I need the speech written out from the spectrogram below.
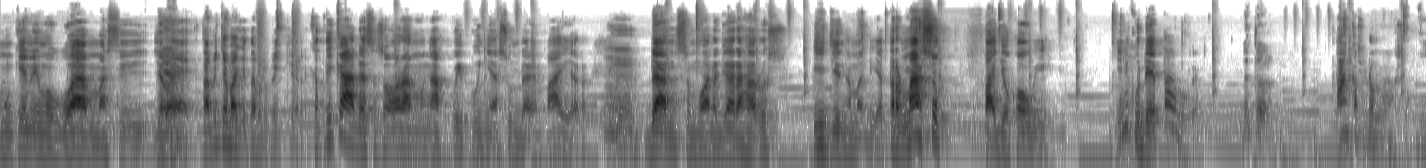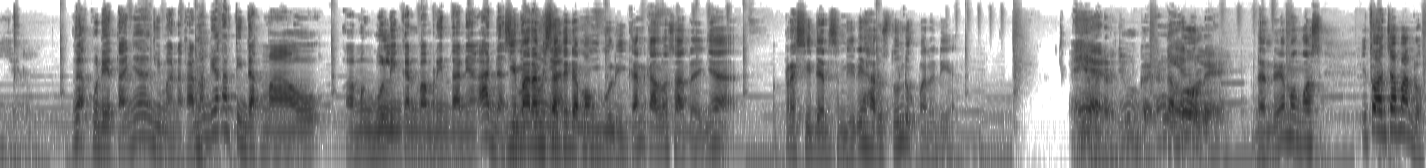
mungkin ilmu gua masih jelek. Tapi coba kita berpikir, ketika ada seseorang mengakui punya Sunda Empire dan semua negara harus izin sama dia, termasuk Pak Jokowi, ini kudeta bukan? Betul. Tangkap dong langsung. Iya dong. Nggak, kudetanya gimana? Karena dia kan tidak mau uh, menggulingkan pemerintahan yang ada. Gimana bisa sebetulnya. tidak menggulingkan kalau seandainya presiden sendiri harus tunduk pada dia? Iya bener juga, kan nggak Iya. boleh. Dan dia menguasai itu ancaman loh,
